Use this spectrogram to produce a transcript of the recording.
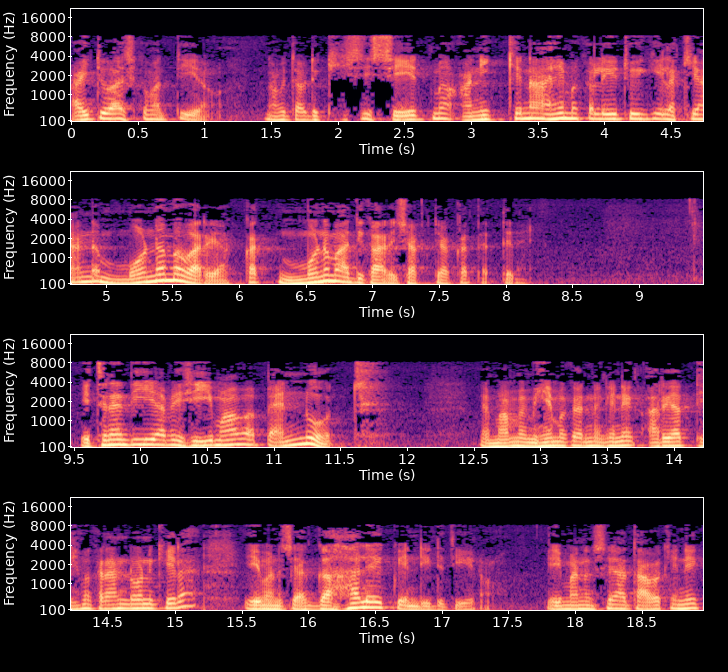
අයිතිවාසිකමක් තියෙනවා. නමුත් අපිට කිසිසේත්ම අනික් කෙනා එහෙම කළ යුතුයි කියලා කියන්න මොනම වරයක්වත් මොනම අධිකාරී ශක්තියක්වත් ඇත්තේ නැහැ. එතනදී අපි සීමාව පැන්නුවොත් මම මෙහෙම කරන කෙනෙක් අරයත් එහෙම කරන්න ඕන කියලා ඒ මනුස්සයා ගහලෙක් වෙන්න ඉඩ තියෙනවා. ඒ මනුස්සයා තව කෙනෙක්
